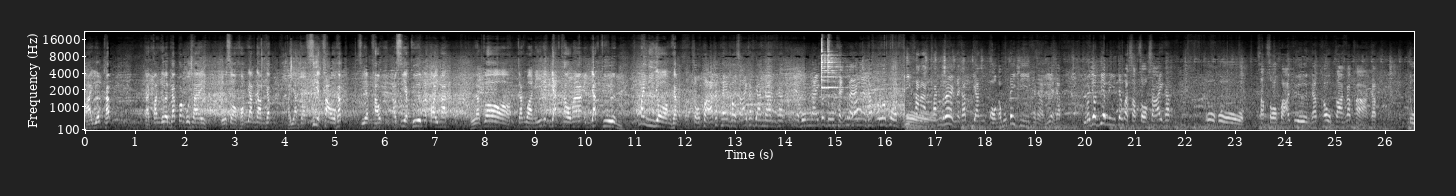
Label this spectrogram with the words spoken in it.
ปลายยกครับจัดฟันเดินครับก้องผู้ชัยตัวศอกของยางดำครับพยายามจะเสียบเข่าครับ เสียบเข่าเอาเสียบคืนมาต่อยหมัด แล้วก็จังหวะนี้เนี่ยยัดเข่ามายัดคืน ไม่มียอมครับศอกขวาครับแทงเข่าซ้ายครับยางดำครับแม่วงในก็ดูแข็งแรงนะครับเอาระบบนี่ขนาดครั้งแรกนะครับ ยังออกอาวุธได้ดีขนาดนี้ครับถือว่ายอดเยี่ยมในจังหวัดสับศอกซ้ายครับ โอ้โหสับศอกขวาคืนครับเข้ากลางหน้าผากครับ ดู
